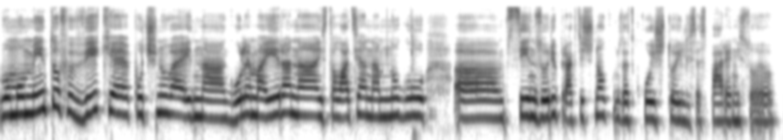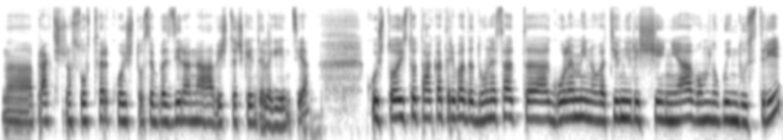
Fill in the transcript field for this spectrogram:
Во моментов веќе почнува една голема ера на инсталација на многу а, сензори практично за кои што или се спарени со а, практично софтвер кој што се базира на вештачка интелигенција, кои што исто така треба да донесат големи иновативни решенија во многу индустрии.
